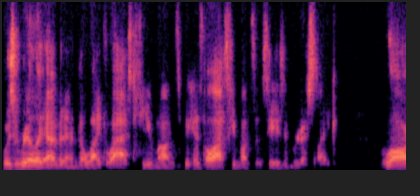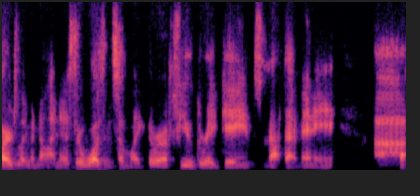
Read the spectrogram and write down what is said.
was really evident the like last few months because the last few months of the season were just like largely monotonous. There wasn't some like there were a few great games, not that many. Uh,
